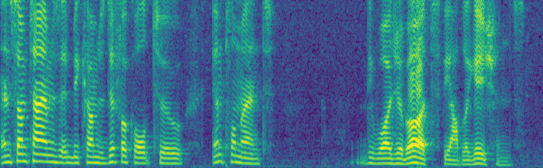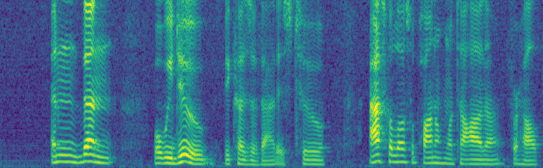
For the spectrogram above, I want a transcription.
And sometimes it becomes difficult to implement the wajibat, the obligations. And then what we do because of that is to ask Allah subhanahu wa ta'ala for help.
